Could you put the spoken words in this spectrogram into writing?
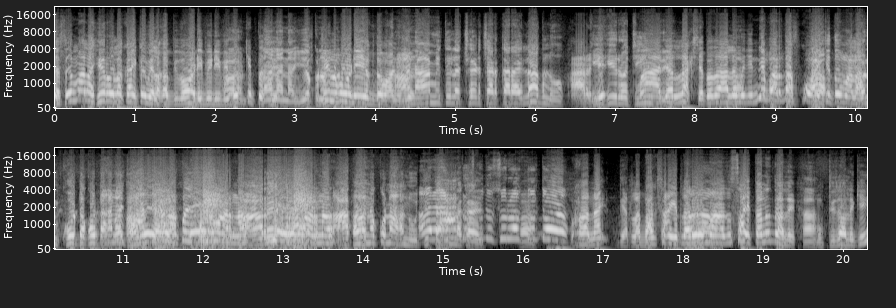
तसं मला हिरोला काय कमी का बॉडी बिडी बी बघ किती नाही, नाही, नाही, एक नंबर. बॉडी एकदम आणि आणि आम्ही तिला छेडछाड करायला लागलो अरे की हिरोची माझ्या entry. लक्षातच आलं म्हणजे निबार दाखवायची तुम्हाला. पण खोटं खोटं अरे ह्याला आणायचं तर एवढं मारणार. अरे एवढं मारणार. आता नको ना हाणू. तिथं हाण ना आता काय? सुरुवात करतो? हा नाही त्यातला भाग सांगितला रे माझं सायतानच झालंय हा. मग ते झालं की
